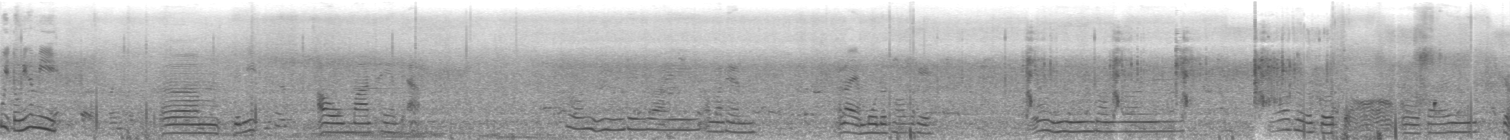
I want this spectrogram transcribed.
อุ้ยตรงนี้ก็มี เดี๋ยวนี้เอามาแทนไปอะคนเพียงไรเอามาแทน อะไรอะโมโดทอปโอเคคนทำไรแล้วเธอก็จะออกไปจะ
